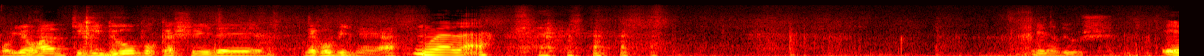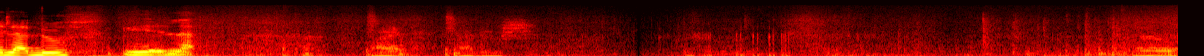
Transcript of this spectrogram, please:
Bon, il y aura un petit rideau pour cacher les, les robinets. Hein. Voilà. Et la douche. Et la douche qui est là. Ouais, la douche. Alors.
